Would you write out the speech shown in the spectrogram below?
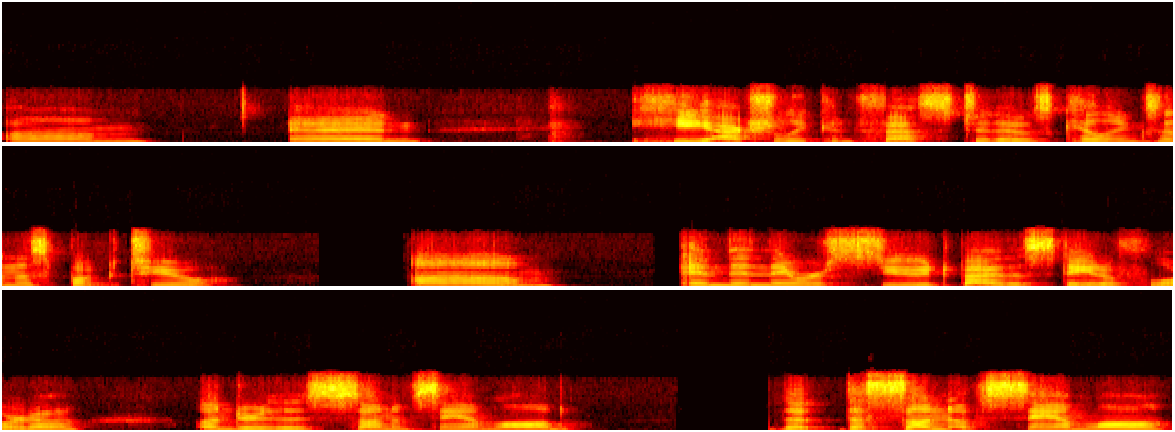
um and he actually confessed to those killings in this book too. Um and then they were sued by the state of Florida under the son of Sam law. The the son of Sam law,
